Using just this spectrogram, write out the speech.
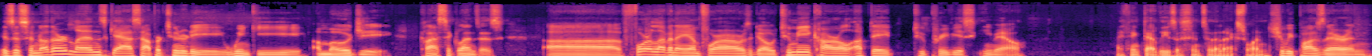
Is this another lens gas opportunity? Winky emoji, classic lenses. Uh, 4:11 a.m. four hours ago. To me, Carl. Update to previous email. I think that leads us into the next one. Should we pause there and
